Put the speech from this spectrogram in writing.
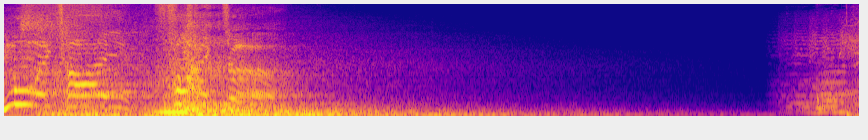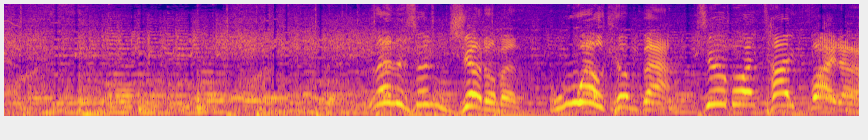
Muay Thai Fighter! gentlemen, welcome back to Muay Thai Fighter.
